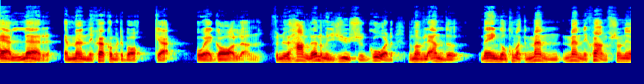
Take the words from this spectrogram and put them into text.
Eller en människa kommer tillbaka och är galen. För nu handlar det om en djurkyrkogård men man vill ändå med en gång komma till män, människan. Förstår ni?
